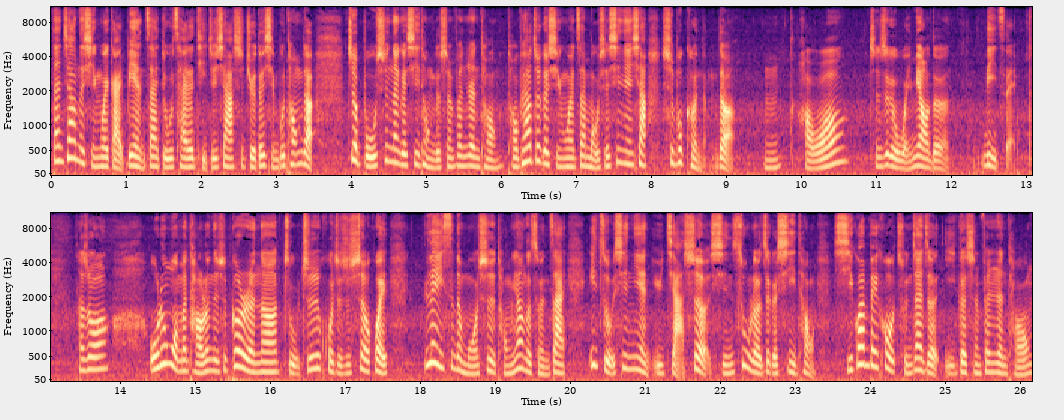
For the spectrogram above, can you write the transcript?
但这样的行为改变在独裁的体制下是绝对行不通的。这不是那个系统的身份认同。投票这个行为在某些信念下是不可能的。嗯，好哦，真是个微妙的例子诶，他说，无论我们讨论的是个人呢、组织或者是社会。类似的模式同样的存在，一组信念与假设形塑了这个系统。习惯背后存在着一个身份认同，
